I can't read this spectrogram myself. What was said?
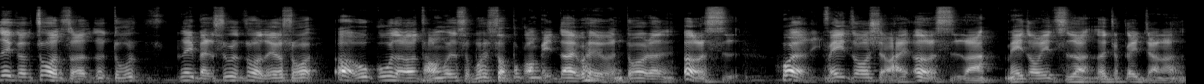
那个作者读那本书的作者又说：“哦，无辜的儿童为什么会受不公平待遇？会有很多人饿死。”或者非洲小孩饿死啊，没东西吃啊，那就跟你讲了，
